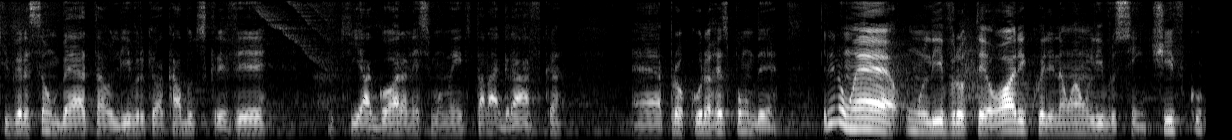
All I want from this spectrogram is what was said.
que versão beta, o livro que eu acabo de escrever e que agora, nesse momento, está na gráfica, é, procura responder. Ele não é um livro teórico, ele não é um livro científico,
